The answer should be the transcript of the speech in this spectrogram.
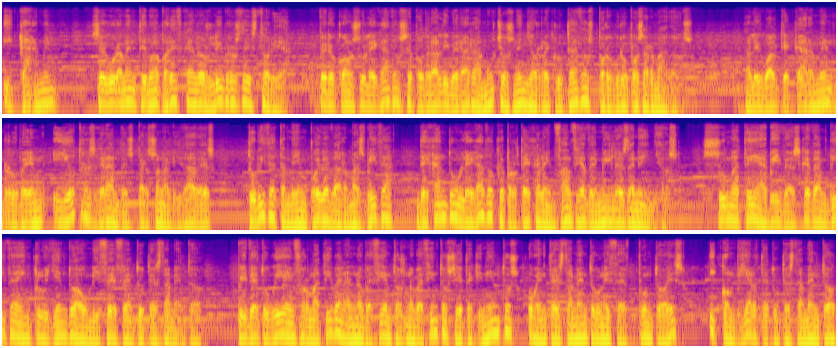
¿Y Carmen? Seguramente no aparezca en los libros de historia, pero con su legado se podrá liberar a muchos niños reclutados por grupos armados. Al igual que Carmen, Rubén y otras grandes personalidades, tu vida también puede dar más vida dejando un legado que proteja la infancia de miles de niños. Súmate a Vidas que dan vida incluyendo a UNICEF en tu testamento. Pide tu guía informativa en el 900-907-500 o en testamentounicef.es y convierte tu testamento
